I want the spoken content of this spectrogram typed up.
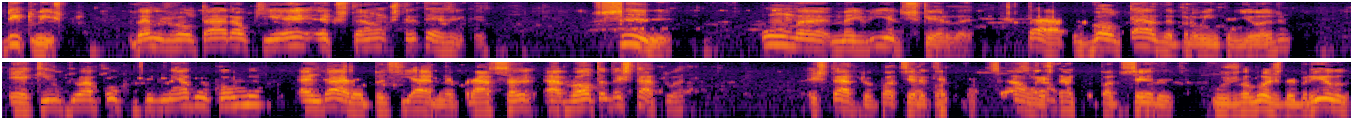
Dito isto, vamos voltar ao que é a questão estratégica. Se uma maioria de esquerda está voltada para o interior é aquilo que eu há pouco designava como andar a passear na praça à volta da estátua. A estátua pode ser a Constituição, a estátua pode ser os valores de Abril,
